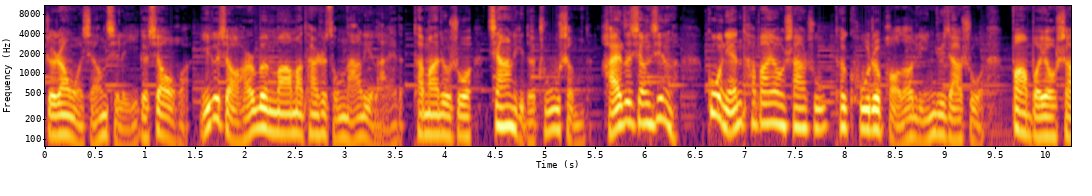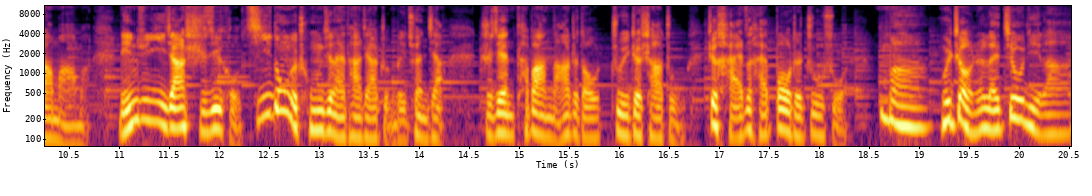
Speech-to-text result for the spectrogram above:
这让我想起了一个笑话：一个小孩问妈妈他是从哪里来的，他妈就说家里的猪生的。孩子相信了。过年他爸要杀猪，他哭着跑到邻居家说爸爸要杀妈妈。邻居一家十几口激动地冲进来他家准备劝架，只见他爸拿着刀追着杀猪，这孩子还抱着猪说：“妈，我找人来救你啦。”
